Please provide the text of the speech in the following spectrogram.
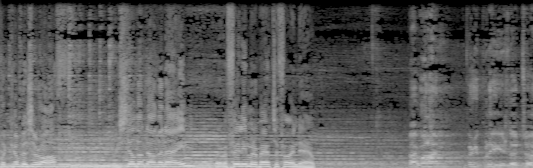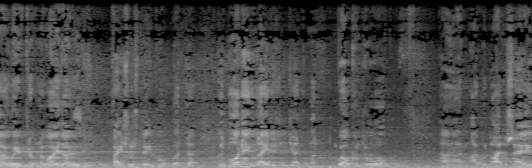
The covers are off. We still don't know the name, but I have a feeling we're about to find out. Right, well, I'm very pleased that uh, we've driven away those faceless people. But uh, good morning, ladies and gentlemen. Welcome to all. Um, I would like to say,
